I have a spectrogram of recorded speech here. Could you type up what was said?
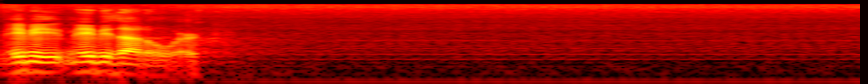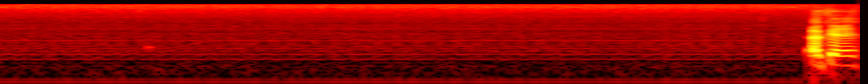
Maybe, maybe that'll work. Okay,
